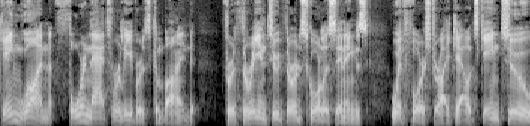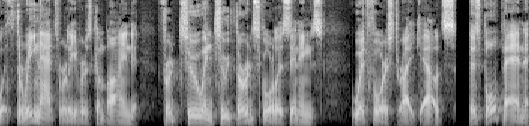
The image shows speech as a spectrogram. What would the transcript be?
Game one, four Nats relievers combined for three and two thirds scoreless innings with four strikeouts. Game two, three Nats relievers combined for two and two thirds scoreless innings with four strikeouts. This bullpen,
